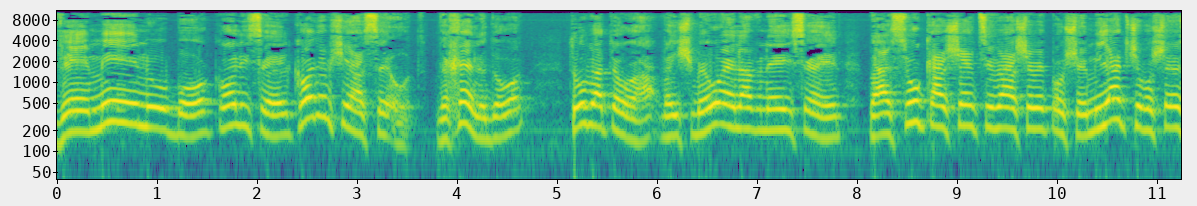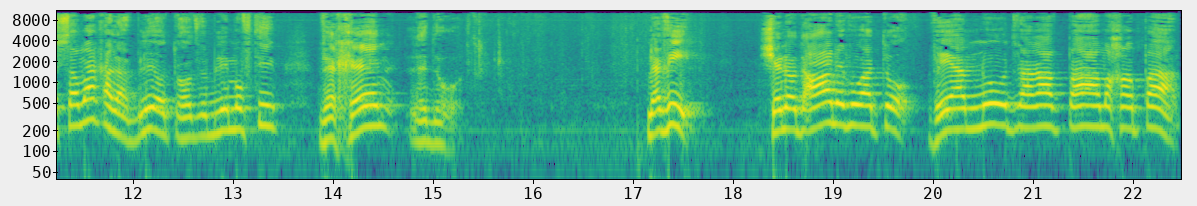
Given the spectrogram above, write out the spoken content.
והאמינו בו כל ישראל קודם שיעשה אות, וכן לדורות. כתוב בתורה, וישמעו אליו בני ישראל, ועשו כאשר ציווה השם את משה, מיד כשמשה שמח עליו, בלי אותות ובלי מופתים, וכן לדורות. נביא שנודעה נבואתו ויאמנו דבריו פעם אחר פעם,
